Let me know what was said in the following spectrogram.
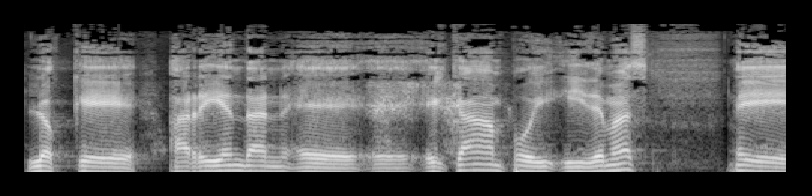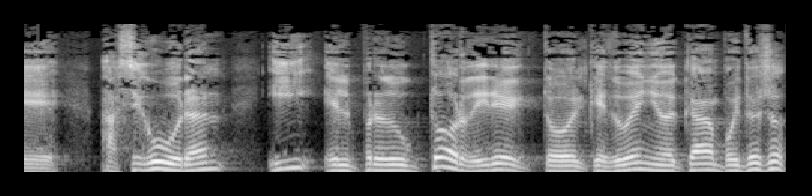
los que arriendan eh, eh el campo y, y demás, aseguran y el productor directo, el que es dueño de campo y todo eso,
